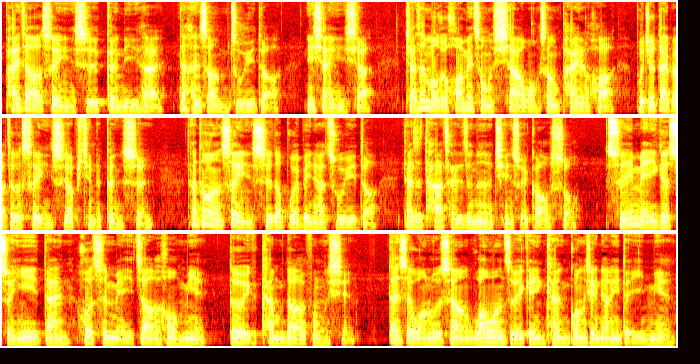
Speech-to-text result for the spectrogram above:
拍照的摄影师更厉害，但很少人注意到。你想一下，假设某个画面从下往上拍的话，不就代表这个摄影师要潜得更深？但通常摄影师都不会被人家注意到，但是他才是真正的潜水高手。所以每一个损益单或者是美照的后面都有一个看不到的风险，但是网络上往往只会给你看光鲜亮丽的一面。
